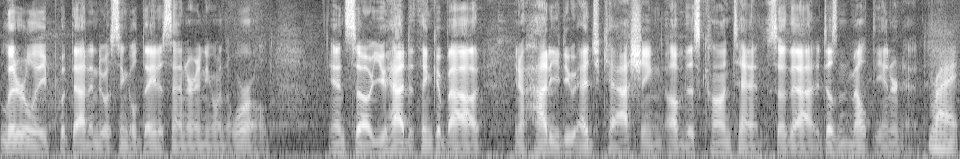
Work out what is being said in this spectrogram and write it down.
literally put that into a single data center anywhere in the world. And so you had to think about, you know, how do you do edge caching of this content so that it doesn't melt the internet? right.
